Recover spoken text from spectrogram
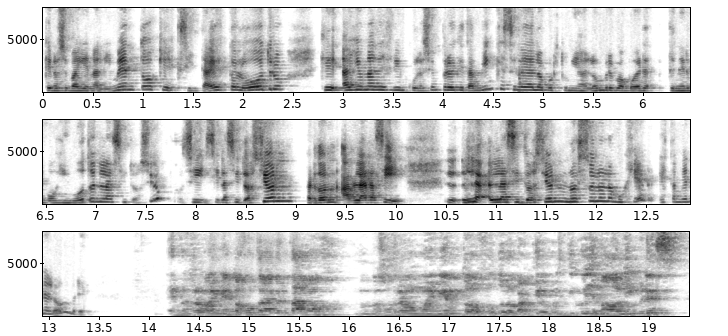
que no se paguen alimentos, que exista esto, lo otro, que haya una desvinculación, pero que también que se le dé la oportunidad al hombre para poder tener voz y voto en la situación. Si, si la situación, perdón, hablar así, la, la situación no es solo la mujer, es también el hombre. En nuestro movimiento justamente estamos, nosotros tenemos un movimiento futuro partido político llamado Libres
